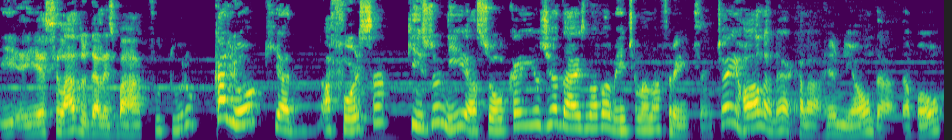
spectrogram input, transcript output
E, e, esse lado dela esbarrar com o futuro, calhou que a, a força quis unir a Soka e os Jedi novamente lá na frente. Né? Aí rola, né, aquela reunião da, da Bol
